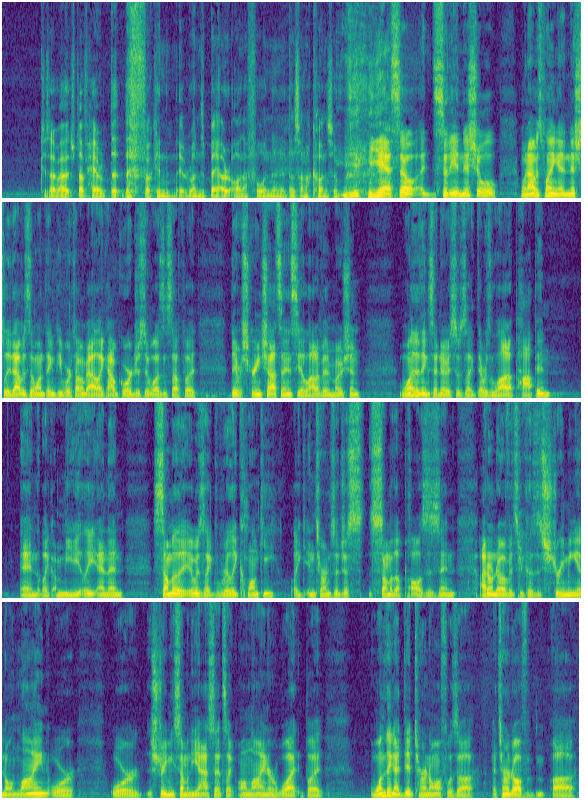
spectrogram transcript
because I've I've heard that the fucking it runs better on a phone than it does on a console. yeah, so uh, so the initial when I was playing it initially, that was the one thing people were talking about, like how gorgeous it was and stuff. But they were screenshots, and I didn't see a lot of it in motion. One of the things I noticed was like there was a lot of popping, and like immediately, and then some of the it was like really clunky, like in terms of just some of the pauses. And I don't know if it's because it's streaming it online or or streaming some of the assets like online or what. But one thing I did turn off was uh I turned off uh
